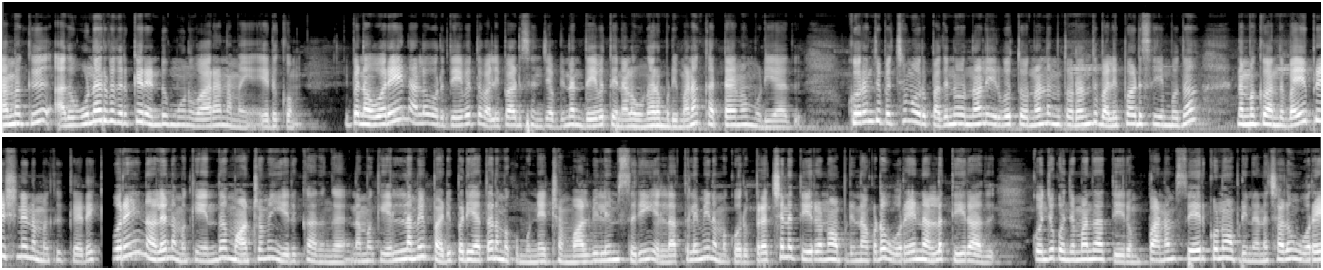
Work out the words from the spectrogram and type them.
நமக்கு அது உணர்வதற்கு ரெண்டு மூணு வாரம் நம்ம எடுக்கும். இப்போ நான் ஒரே நாளில் ஒரு தெய்வத்தை வழிபாடு செஞ்சேன் அப்படின்னா அந்த தெய்வத்தை என்னால் உணர முடியுமானா கட்டாயமாக முடியாது. குறைஞ்சபட்சம் ஒரு பதினோரு நாள் இருபத்தோரு நாள் நம்ம தொடர்ந்து வழிபாடு செய்யும்போது தான் நமக்கு அந்த வைப்ரேஷனே நமக்கு கிடைக்கும். ஒரே நாளில் நமக்கு எந்த மாற்றமும் இருக்காதுங்க. நமக்கு எல்லாமே படிப்படியாக தான் நமக்கு முன்னேற்றம். வாழ்விலையும் சரி எல்லாத்துலேயுமே நமக்கு ஒரு பிரச்சனை தீரணும் அப்படின்னா கூட ஒரே நாளில் தீராது. கொஞ்சம் கொஞ்சமாக தான் தீரும். பணம் சேர்க்கணும் அப்படின்னு நினச்சாலும் ஒரே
